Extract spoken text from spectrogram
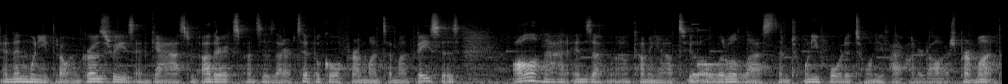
And then when you throw in groceries and gas and other expenses that are typical for a month to month basis, all of that ends up uh, coming out to a little less than 24 to $2,500 per month.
